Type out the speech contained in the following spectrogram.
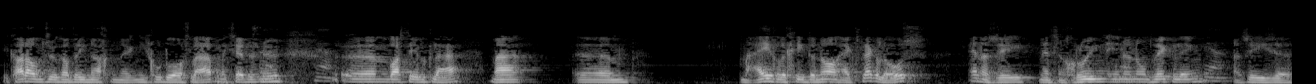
ik had al natuurlijk al drie nachten eh, niet goed doorslapen. Maar ik zei dus nu, ehm, was het even klaar. Maar, ehm, maar eigenlijk ging het daarna eigenlijk vlekkeloos. En dan zie je mensen groeien in hun ontwikkeling. Dan zie je ze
